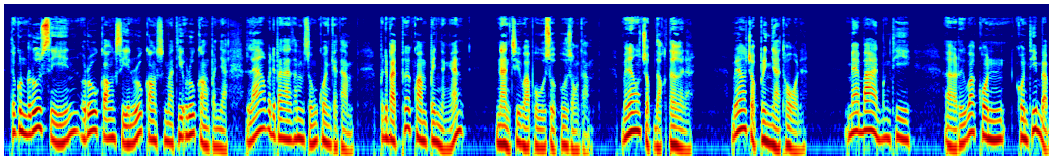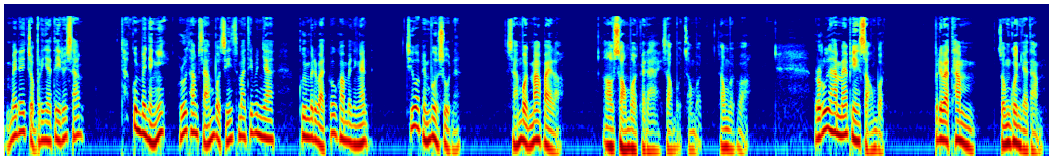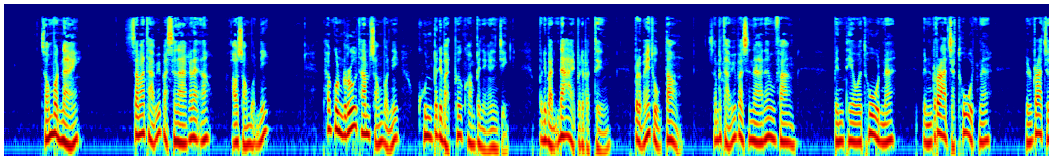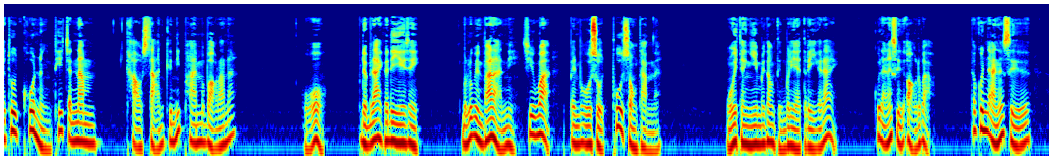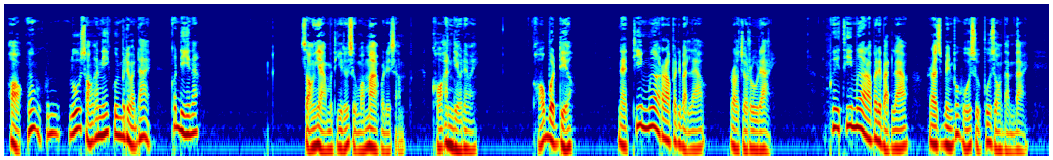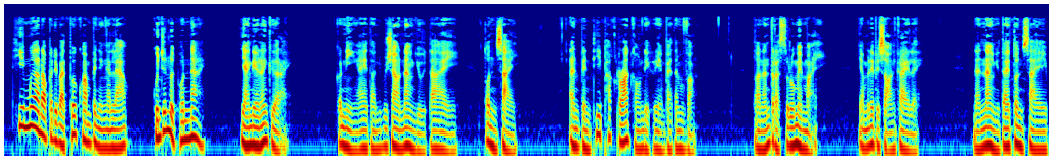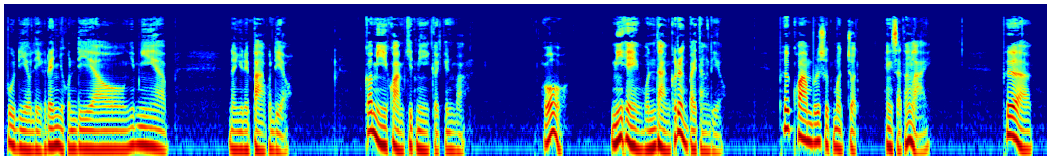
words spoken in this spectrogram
ถ้าคุณรู้ศีล รู้กองศีล รู้กองสมาธิ รู้กองปัญญา แล้วปฏิบัติธรรมสมควรแก่ทำปฏิบัติเพื่อความเป็นอย่างนั้น นั่นชื่อว่าพหูสูตผู้ทรงธรรม ไม่ต้องจบด็อกเตอร์นะ ไม่ต้องจบปริญญาโทนะ แม่บ้านบางที หรือว่าคนคนที่แบบไม่ได้จบปริญญาตรีด้วยซ้ำถ้าคุณเป็นอย่างนี้ รู้ธรรมสามบทศีลสมาธิปัญญา คุณปฏิบัติเพื่อความเป็นอย่างนั้น ชื่อว่าเป็นพหูสูตนะสามบทมากไปหรอ เอาสองบทก็ได้สองบทสองบทสองบทพอรู้ธรรมแม้เพียงสองบท ฏิบัติธรรมสมควรแก่ทำสองบทไหน สมถาวิปัสสนาก็ได้เอาเอาสองบทนี้ ถ้าคุณรู้ทำสองบทนี้ คุณปฏิบัติเพื่อความเป็นอย่างนั้นจริงปฏิบัติได้ปฏิบัติถึง ปฏิบัติให้ถูกต้อง สมถาวิปัสสนาท่านฟัง เป็นเทวทูตนะ เป็นราชทูตนะ เป็นราชทูตคู่หนึ่งที่จะนำข่าวสารคือนิพพานมาบอกเรานะโอ้ปฏิบัติได้ก็ดีสิบรรลุเป็นพระอรหันต์นี่ชื่อว่าเป็นผู้สูตรผู้ทรงธรรมนะโอ้ยทางนี้ไม่ต้องถึงปริญญาตรีก็ได้ คุณอ่านหนังสือออกหรือเปล่า ถ้าคุณอ่านหนังสือออกคุณรู้สองอันนี้คุณปฏิบัติได้ ก็ดีนะสองอย่างบางทีรู้สึกว่ามากไปด้วยซ้ำขออันเดียวได้ไหม ขอบทเดียวนะที่เมื่อเราปฏิบัติแล้ว เราจะรู้ได้ เพื่อที่เมื่อเราปฏิบัติแล้ว เราจะเป็นผู้หูสู่ผู้ทรงทำได้ ที่เมื่อเราปฏิบัติเพื่อความเป็นอย่างนั้นแล้ว คุณจะหลุดพ้นได้ อย่างเดียวนั่นคืออะไร ก็หนีไงตอนที่พระเจ้านั่งอยู่ใต้ต้นไทรอันเป็นที่พักร้อนของเด็กเรียนแปดตำฝัง ตอนนั้นตรัสรู้ใหม่ๆ ยังไม่ได้ไปสอนใครเลยนั้นนั่งอยู่ใต้ต้นไทรผู้เดียวหลีกเล่นอยู่คนเดียว เงียบๆนั่งอยู่ในป่าคนเดียว ก็มีความคิดนี้เกิดขึ้นว่า โอ้ นี้เองหนทางเครื่องไปทางเดียว เพื่อความบริสุทธิ์หมดจดแห่งสัตว์ทั้งหลาย เพื่อ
